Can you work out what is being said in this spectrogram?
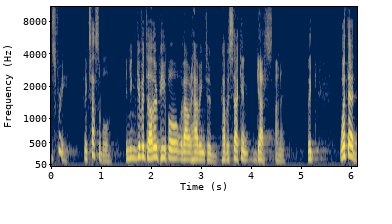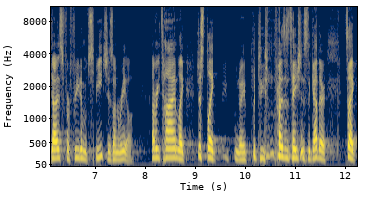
is free and accessible. And you can give it to other people without having to have a second guess on it. Like, what that does for freedom of speech is unreal. Every time, like, just like, you know, you put these presentations together, it's like,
